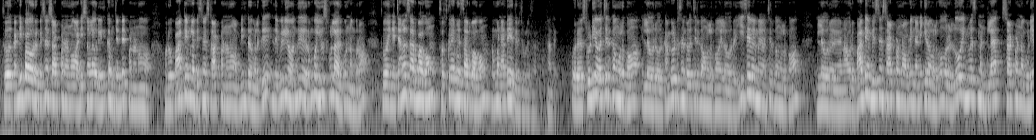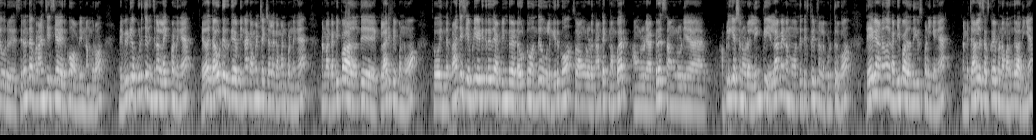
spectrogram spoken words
ஸோ கண்டிப்பாக ஒரு பிஸ்னஸ் ஸ்டார்ட் பண்ணணும். அடிஷ்னலாக ஒரு இன்கம் ஜென்ரேட் பண்ணணும். ஒரு பார்ட் டைமில் பிஸ்னஸ் ஸ்டார்ட் பண்ணணும் அப்படின்றவங்களுக்கு இந்த வீடியோ வந்து ரொம்ப யூஸ்ஃபுல்லாக இருக்கும்னு நம்புகிறோம் ஸோ எங்கள் சேனல் சார்பாகவும் சப்ஸ்கிரைபர் சார்பாகவும் ரொம்ப நன்றியை தெரிவிச்சுக்கொள்ளுங்க சார் நன்றி. ஒரு ஸ்டுடியோ வச்சிருக்கவங்களுக்கும் இல்லை ஒரு ஒரு கம்ப்யூட்டர் சென்டர் வச்சிருக்கவங்களுக்கும் இல்லை ஒரு இ சேவை மையம் வச்சிருக்கவங்களுக்கும் இல்லை ஒரு நான் ஒரு பார்ட் டைம் பிஸ்னஸ் ஸ்டார்ட் பண்ணணும் அப்படின்னு நினைக்கிறவங்களுக்கும் ஒரு லோ இன்வெஸ்ட்மெண்ட்டில் ஸ்டார்ட் பண்ணக்கூடிய ஒரு சிறந்த ஃப்ரான்ச்சைஸியாக இருக்கும் அப்படின்னு நம்புகிறோம் இந்த வீடியோ பிடிச்சிருந்துச்சுன்னா லைக் பண்ணுங்கள் ஏதாவது டவுட் இருக்குது அப்படின்னா கமெண்ட் செக்ஷனில் கமெண்ட் பண்ணுங்கள் நம்ம கண்டிப்பாக அதை வந்து கிளாரிஃபை பண்ணுவோம். ஸோ இந்த ஃப்ரான்ச்சைசி எப்படி எடுக்கிறது அப்படின்ற டவுட்டும் வந்து உங்களுக்கு இருக்கும். ஸோ அவங்களோட கான்டாக்ட் நம்பர் அவங்களுடைய அட்ரஸ் அவங்களுடைய அப்ளிகேஷனோட லிங்க் எல்லாமே நம்ம வந்து டிஸ்கிரிப்ஷனில் கொடுத்துருக்கோம். தேவையானவங்க கண்டிப்பாக அதை வந்து யூஸ் பண்ணிக்கோங்க. நம்ம சேனலை சப்ஸ்கிரைப் பண்ண மறந்துடாதீங்க.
